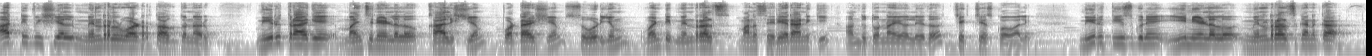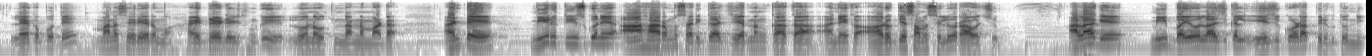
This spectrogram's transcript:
ఆర్టిఫిషియల్ మినరల్ వాటర్ తాగుతున్నారు. మీరు త్రాగే మంచినీళ్ళలో కాల్షియం పొటాషియం సోడియం వంటి మినరల్స్ మన శరీరానికి అందుతున్నాయో లేదో చెక్ చేసుకోవాలి. మీరు తీసుకునే ఈ నీళ్ళలో మినరల్స్ కనుక లేకపోతే మన శరీరం హైడ్రేటేషన్కి లోనవుతుందన్నమాట. అంటే మీరు తీసుకునే ఆహారం సరిగ్గా జీర్ణం కాక అనేక ఆరోగ్య సమస్యలు రావచ్చు. అలాగే మీ బయోలాజికల్ ఏజ్ కూడా పెరుగుతుంది.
